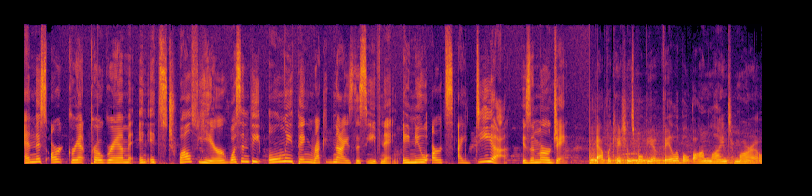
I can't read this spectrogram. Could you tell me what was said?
And this art grant program in its 12th year wasn't the only thing recognized this evening. A new arts idea is emerging. Applications will be available online tomorrow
